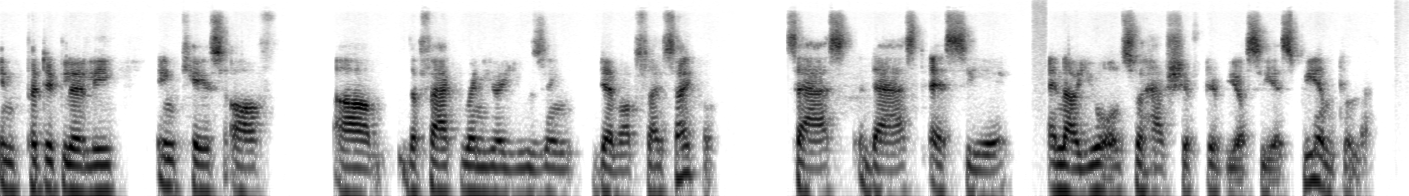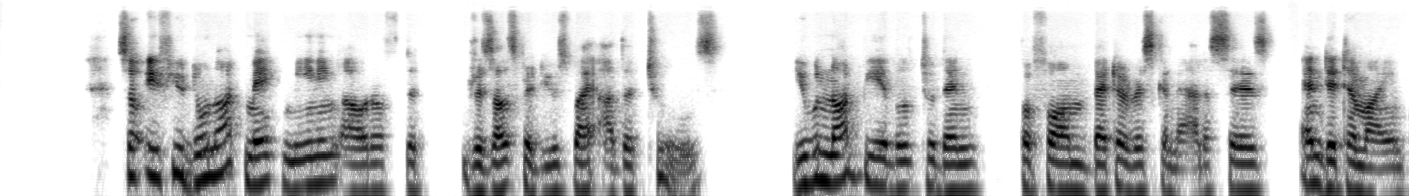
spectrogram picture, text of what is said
in particularly in case of um, the fact when you're using DevOps lifecycle, SAST, DAST, SCA, and now you also have shifted your CSPM to that. So if you do not make meaning out of the results produced by other tools, you will not be able to then perform better risk analysis and determine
